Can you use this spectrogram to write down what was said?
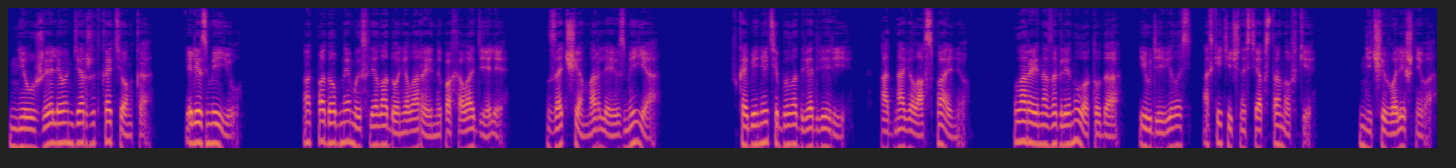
Неужели он держит котенка? Или змею? От подобной мысли ладони Лорейны похолодели. Зачем Марлею змея? В кабинете было две двери. Одна вела в спальню. Лорейна заглянула туда и удивилась аскетичности обстановки. Ничего лишнего.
